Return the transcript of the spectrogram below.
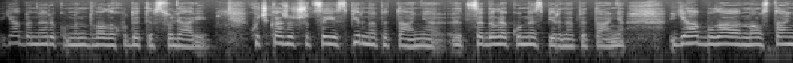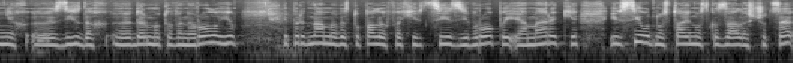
Я би не рекомендувала ходити в солярій. Хоч кажуть, що це є спірне питання, е, це далеко не спірне питання. Я була на останніх е, з'їздах е, дерматовенерологів, і перед нами виступали фахівці з Європи і Америки, і всі одностайно сказали, що це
